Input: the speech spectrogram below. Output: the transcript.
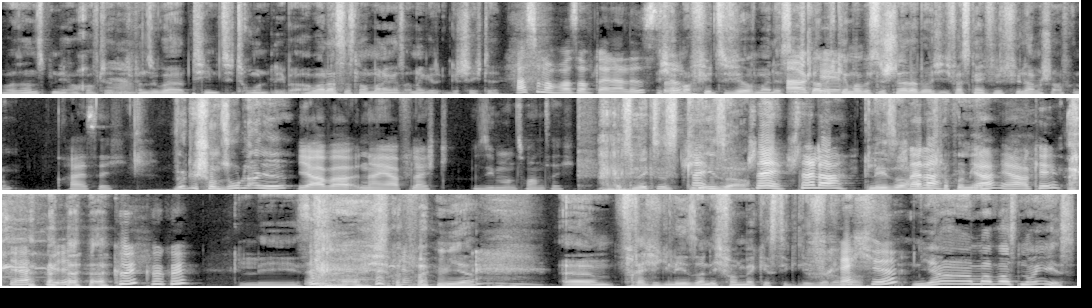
Aber sonst bin ich auch auf der. Ja. ich bin sogar Team Zitronenleber. Aber das ist nochmal eine ganz andere Ge- Geschichte. Hast du noch was auf deiner Liste? Ich habe noch viel zu viel auf meiner Liste. Ah, Ich glaube, ich okay. gehe mal ein bisschen schneller durch. Ich weiß gar nicht, wie viel haben wir schon aufgenommen? 30. Wirklich schon so lange? Ja, aber naja, vielleicht 27. Als nächstes Schnell, Gläser. Schnell, schneller. Gläser habe schneller. ich noch bei mir. Ja, ja, okay. Ja, okay. cool, cool, cool. Gläser habe ich noch bei mir. Ähm, freche Gläser, nicht von Mac ist die Gläser. Freche? Ja, mal was Neues.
